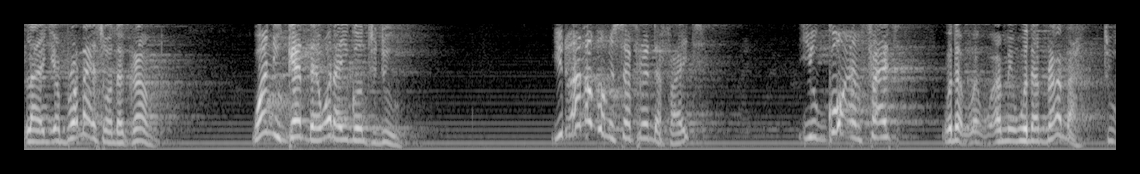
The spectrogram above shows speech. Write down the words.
like your brother is on the ground. When you get there, what are you going to do? You are not going to separate the fight. You go and fight with a, I mean, with a brother to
